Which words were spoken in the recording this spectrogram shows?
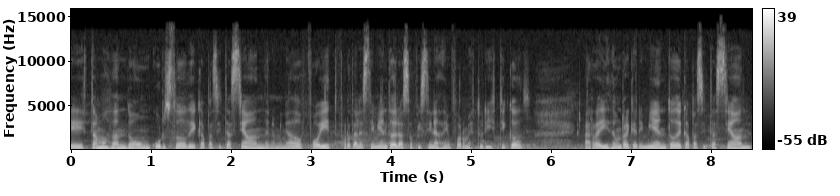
Eh, estamos dando un curso de capacitación denominado FOIT, Fortalecimiento de las Oficinas de Informes Turísticos, a raíz de un requerimiento de capacitación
